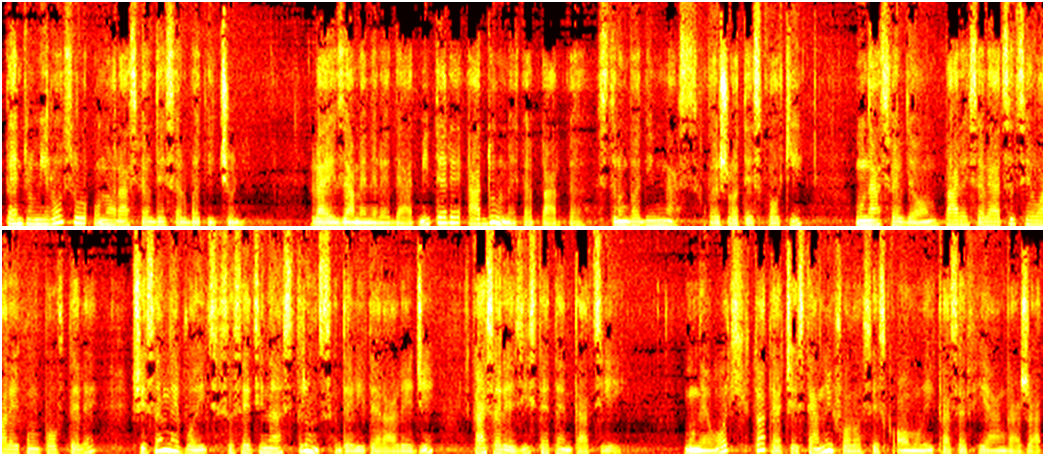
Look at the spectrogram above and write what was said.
pentru mirosul unor astfel de sălbăticiuni. La examenele de admitere adulmecă parcă, strâmbă din nas, își rotesc ochii, un astfel de om pare să le ațâțe oarecum poftele și sunt nevoiți să se țină strâns de litera legii ca să reziste tentației. Uneori, toate acestea nu-i folosesc omului ca să fie angajat,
